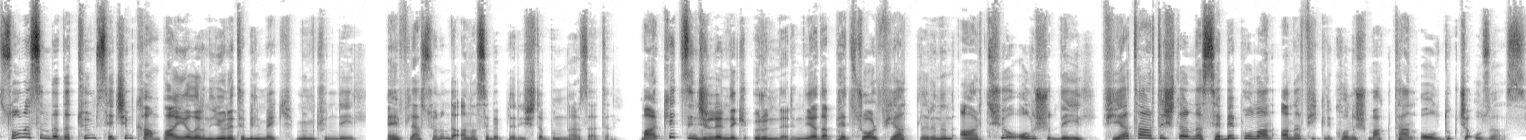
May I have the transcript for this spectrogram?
sonrasında da tüm seçim kampanyalarını yönetebilmek mümkün değil. Enflasyonun da ana sebepleri işte bunlar zaten. Market zincirlerindeki ürünlerin ya da petrol fiyatlarının artıyor oluşu değil, fiyat artışlarına sebep olan ana fikri konuşmaktan oldukça uzağız.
